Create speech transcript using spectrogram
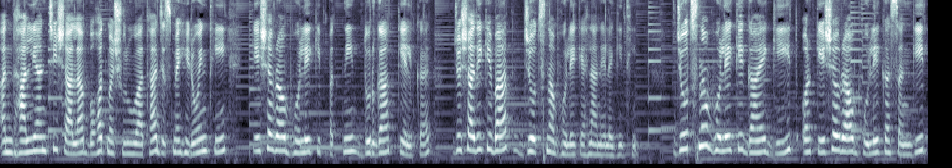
अंधालियांची शाला बहुत मशहूर हुआ था, जिसमें हीरोइन थी केशवराव भोले की पत्नी दुर्गा केलकर, जो शादी के बाद ज्योत्सना भोले कहलाने लगी थी। ज्योत्सना भोले के गाए गीत और केशवराव भोले का संगीत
